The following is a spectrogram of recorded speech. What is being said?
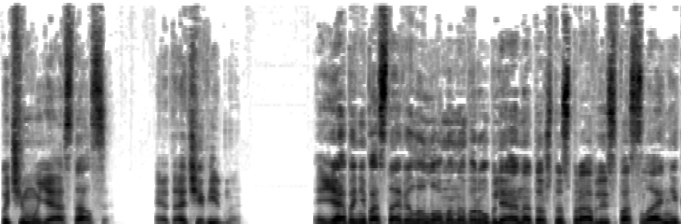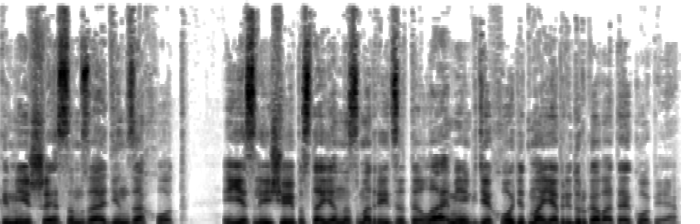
Почему я остался? Это очевидно. Я бы не поставил ломаного рубля на то, что справлюсь с посланниками и шессом за один заход, если еще и постоянно смотреть за тылами, где ходит моя придурковатая копия.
